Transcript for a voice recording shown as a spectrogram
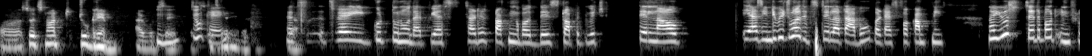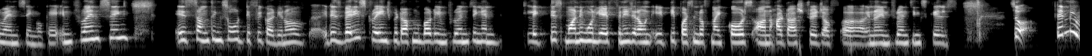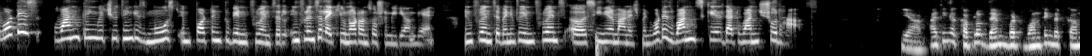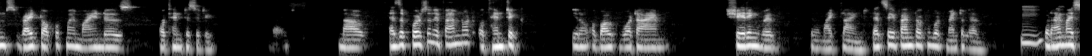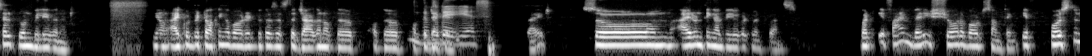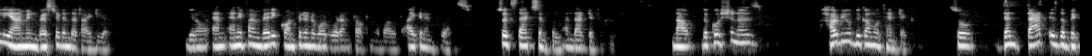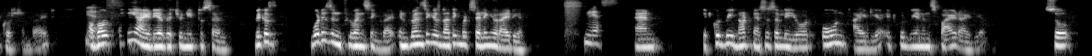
Uh, so it's not too grim, I would mm-hmm. say. It's, okay. It's that's yeah. it's very good to know that we have started talking about this topic, which till now, as individuals, it's still a taboo, but as for companies, now you said about influencing, okay? Influencing is something so difficult, you know, it is very strange we're talking about influencing and like this morning only I finished around 80% of my course on how to ostrich of, uh, you know, influencing skills. So tell me what is one thing which you think is most important to be influencer influencer like you not on social media again influencer when you influence uh, senior management what is one skill that one should have yeah, I think a couple of them, but one thing that comes right top of my mind is authenticity. Right? Now, as a person, if I'm not authentic, you know, about what I'm sharing with you know, my client, let's say if I'm talking about mental health, mm. but I myself don't believe in it. You know, I could be talking about it because it's the jargon of the of the of the, the decade. Day, yes. Right. So um, I don't think I'll be able to influence. But if I'm very sure about something, if personally I'm invested in that idea, you know, and, and if I'm very confident about what I'm talking about, I can influence. So it's that simple and that difficult. Now, the question is, how do you become authentic? So then that is the big question, right? Yes. About any idea that you need to sell. Because what is influencing, right? Influencing is nothing but selling your idea. Yes. And it could be not necessarily your own idea, it could be an inspired idea. So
